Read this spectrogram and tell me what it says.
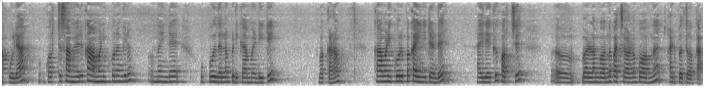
ആക്കൂല. കുറച്ച് സമയം ഒരു കാമണിക്കൂറെങ്കിലും ഒന്ന് അതിന്റെ ഉപ്പ് ഇതെല്ലാം പിടിക്കാൻ വേണ്ടിയിട്ട് വെക്കണം. കാമണിക്കൂർ ഇപ്പം കഴിഞ്ഞിട്ടുണ്ട്. അതിലേക്ക് കുറച്ച് വെള്ളം പോർന്ന് പച്ചവെള്ളം പോർന്ന് അടുപ്പത്ത് വെക്കാം.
